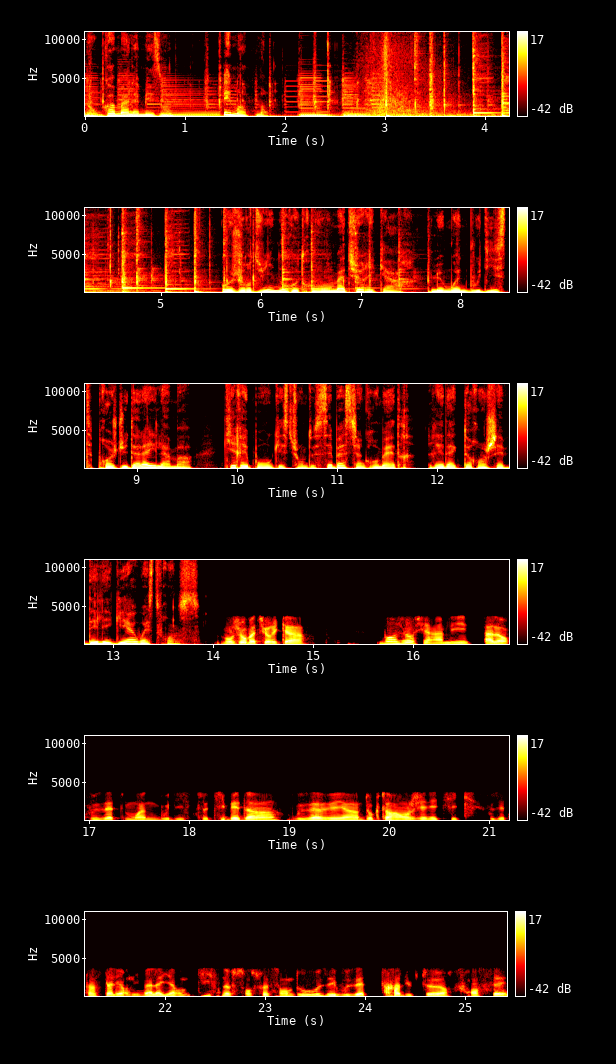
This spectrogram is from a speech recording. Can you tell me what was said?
dans Comme à la maison et maintenant. Aujourd'hui, nous retrouvons Mathieu Ricard, le moine bouddhiste proche du Dalai Lama, qui répond aux questions de Sébastien Grosmaître, rédacteur en chef délégué à Ouest France. Bonjour Mathieu Ricard. Bonjour cher ami. Alors vous êtes moine bouddhiste tibétain, vous avez un doctorat en génétique, vous êtes installé en Himalaya en 1972 et vous êtes traducteur français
